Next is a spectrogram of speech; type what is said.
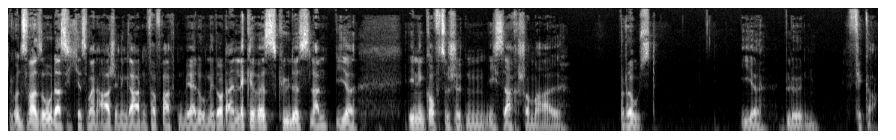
Und zwar so, dass ich jetzt meinen Arsch in den Garten verfrachten werde, um mir dort ein leckeres, kühles Landbier in den Kopf zu schütten. Ich sag schon mal Prost, ihr blöden Ficker.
